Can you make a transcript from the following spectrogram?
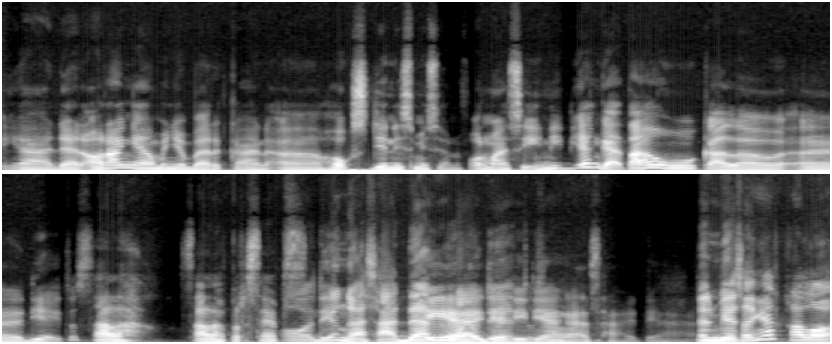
Ya dan orang yang menyebarkan uh, hoax jenis misinformasi ini dia nggak tahu kalau uh, dia itu salah salah persepsi. Oh dia nggak sadar. Iya jadi dia nggak sadar. Dan biasanya kalau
